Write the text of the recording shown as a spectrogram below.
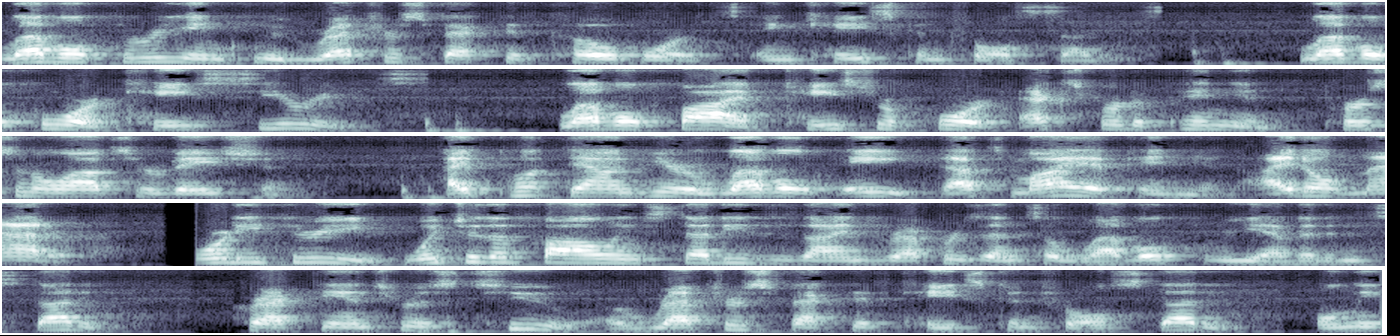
Level 3 include retrospective cohorts and case control studies. Level 4, case series. Level 5, case report, expert opinion, personal observation. I put down here level 8, that's my opinion. I don't matter. 43, which of the following study designs represents a level 3 evidence study? Correct answer is 2, a retrospective case control study. Only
